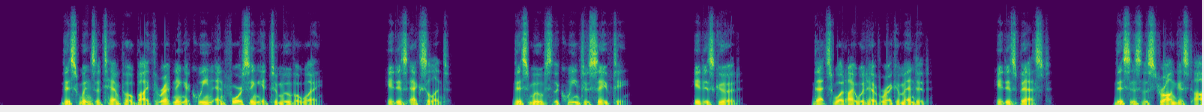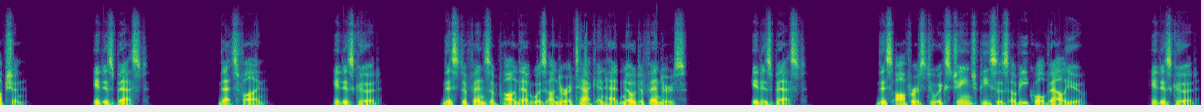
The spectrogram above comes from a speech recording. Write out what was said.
This wins a tempo by threatening a queen and forcing it to move away. It is excellent. This moves the queen to safety. It is good. That's what I would have recommended. It is best. This is the strongest option. It is best. That's fine. It is good. This defends a pawn that was under attack and had no defenders. It is best. This offers to exchange pieces of equal value. It is good.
